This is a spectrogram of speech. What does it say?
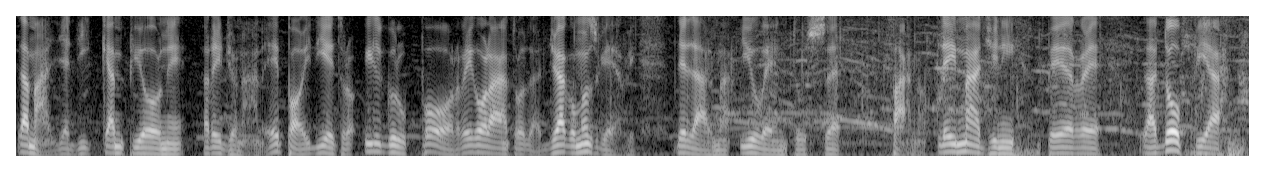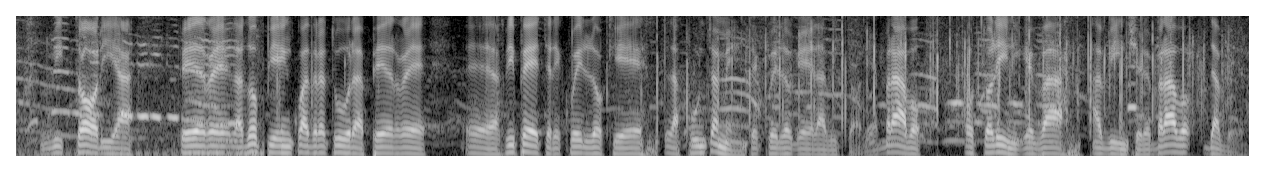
la maglia di campione regionale. E poi dietro il gruppo regolato da Giacomo Sgherri dell'Arma Juventus Fano. Le immagini per la doppia vittoria, per la doppia inquadratura per eh, ripetere quello che è l'appuntamento e quello che è la vittoria. Bravo Ottolini che va a vincere, bravo davvero.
